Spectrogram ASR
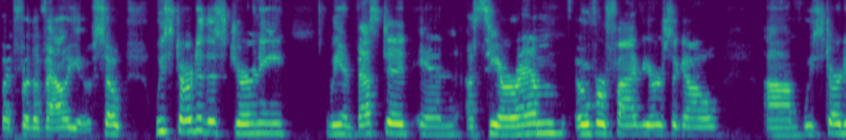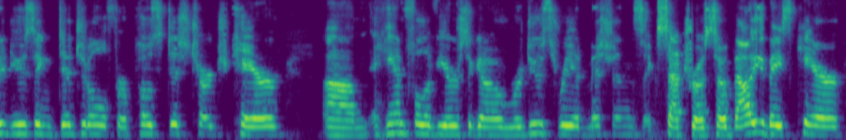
but for the value. So we started this journey. We invested in a crm over five years ago. Um, we started using digital for post-discharge care um, a handful of years ago reduced readmissions etc so value-based care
